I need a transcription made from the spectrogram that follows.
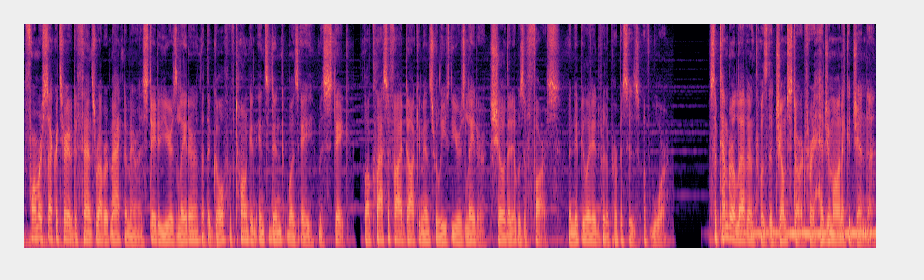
Former Secretary of Defense Robert McNamara stated years later that the Gulf of Tonkin incident was a mistake, while classified documents released years later show that it was a farce, manipulated for the purposes of war. September 11th was the jumpstart for a hegemonic agenda,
